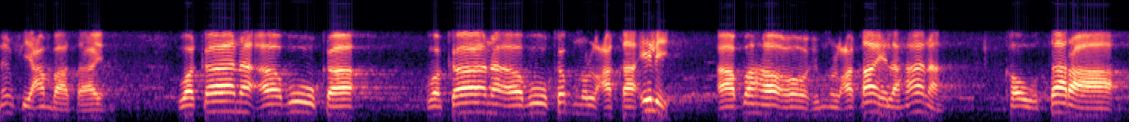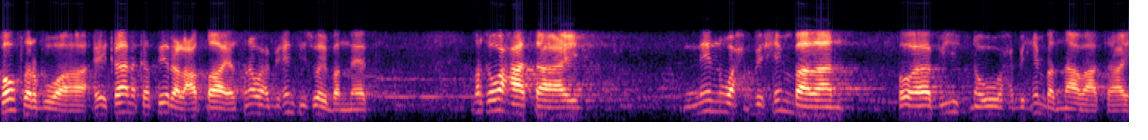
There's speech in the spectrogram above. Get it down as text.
nin fiican baa tahay wa kana abuka wa kana abuka bnu lcaqaa'ili aabbaha oo ibnulcaqaa'il ahaana kawthara kawthar buu ahaa. Ay kana kathiira alcataaya isna wax bixintiisu way badneed. Marka waxaa tahay nin wax bixin badan oo aabihiisna uu wax bixin badnaa baa tahay.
